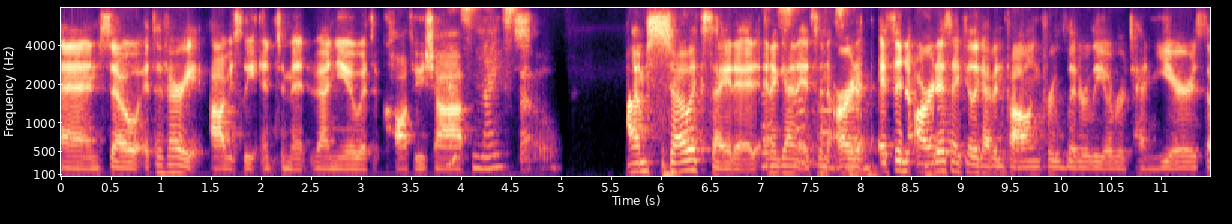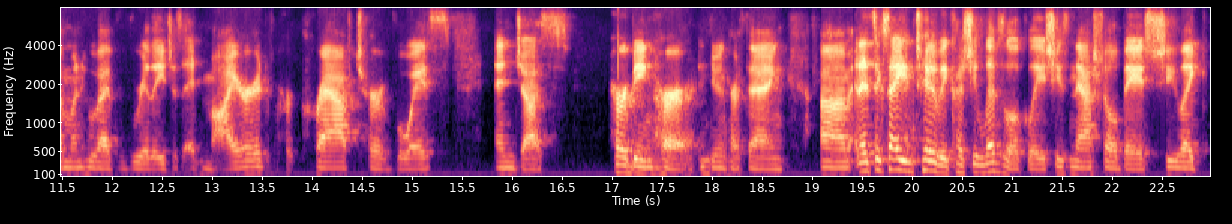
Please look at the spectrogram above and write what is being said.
And so it's a very obviously intimate venue. It's a coffee shop. That's nice though. I'm so excited. That's and again, it's an awesome. art it's an artist I feel like I've been following for literally over 10 years, someone who I've really just admired her craft, her voice, and just her being her and doing her thing. Um, and it's exciting too because she lives locally. She's Nashville based. She like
